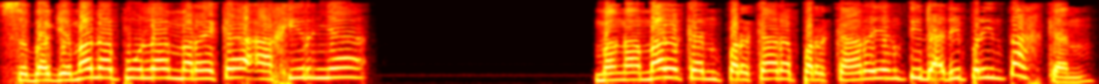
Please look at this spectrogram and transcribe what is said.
Sebagaimana pula mereka akhirnya mengamalkan perkara-perkara yang tidak diperintahkan.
